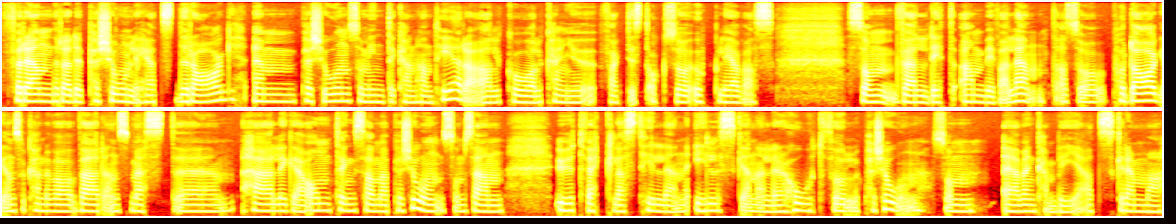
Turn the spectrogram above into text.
förändrade personlighetsdrag. En person som inte kan hantera alkohol kan ju faktiskt också upplevas som väldigt ambivalent. Alltså på dagen så kan det vara världens mest eh, härliga, omtänksamma person som sen utvecklas till en ilsken eller hotfull person som även kan bli att skrämma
